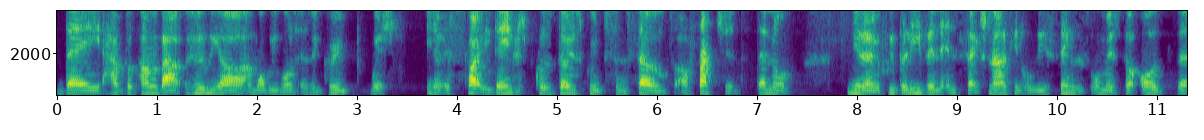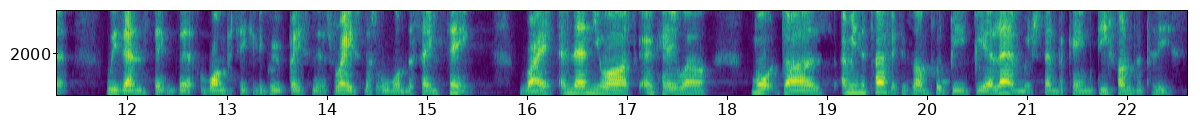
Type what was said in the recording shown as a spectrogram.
They have become about who we are and what we want as a group, which, you know, is slightly dangerous because those groups themselves are fractured. They're not, you know, if we believe in intersectionality and all these things, it's almost the odds that we then think that one particular group based on its race must all want the same thing, right? And then you ask, okay, well, what does, I mean, the perfect example would be BLM, which then became defund the police.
